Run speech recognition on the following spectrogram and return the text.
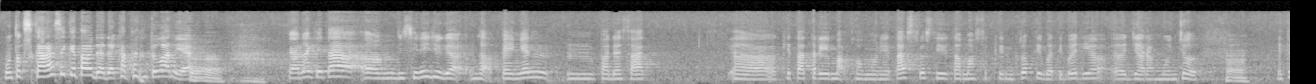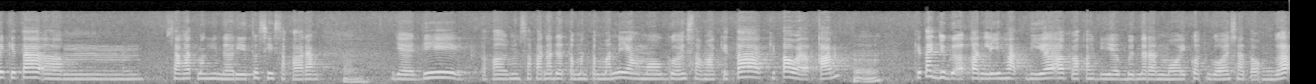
untuk sekarang sih kita udah ada ketentuan ya. Heeh. Karena kita em, di sini juga nggak pengen em, pada saat eh, kita terima komunitas terus kita masukin grup tiba-tiba dia eh, jarang muncul. Heeh. Itu kita em, sangat menghindari itu sih sekarang. Jadi kalau misalkan ada teman-teman yang mau goes sama kita, kita welcome. Heeh. Kita juga akan lihat dia apakah dia beneran mau ikut goes atau enggak.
